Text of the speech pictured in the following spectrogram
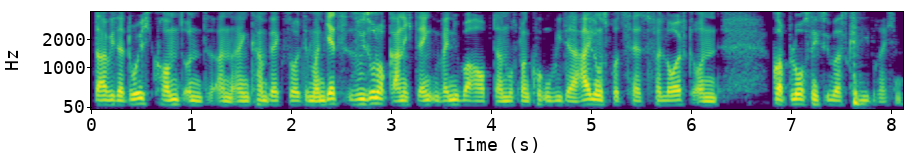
da wieder durchkommt und an ein Comeback sollte man jetzt sowieso noch gar nicht denken, wenn überhaupt, dann muss man gucken, wie der Heilungsprozess verläuft und Gott bloß nichts übers Knie brechen.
